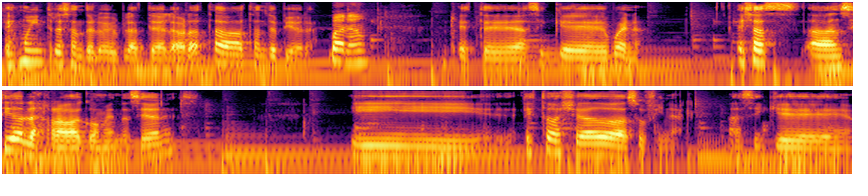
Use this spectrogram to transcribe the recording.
es muy interesante lo que plantea, la verdad está bastante piola. Bueno, Este, así que bueno. Ellas han sido las recomendaciones. Y esto ha llegado a su final. Así que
